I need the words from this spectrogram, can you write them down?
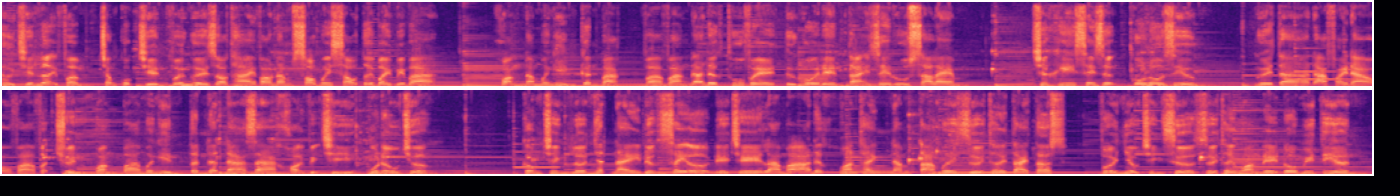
từ chiến lợi phẩm trong cuộc chiến với người Do Thái vào năm 66 tới 73. Khoảng 50.000 cân bạc và vàng đã được thu về từ ngôi đền tại Jerusalem. Trước khi xây dựng Colosseum, người ta đã phải đào và vận chuyển khoảng 30.000 tấn đất đá ra khỏi vị trí của đấu trường. Công trình lớn nhất này được xây ở đế chế La Mã được hoàn thành năm 80 dưới thời Titus với nhiều chỉnh sửa dưới thời hoàng đế Domitian.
